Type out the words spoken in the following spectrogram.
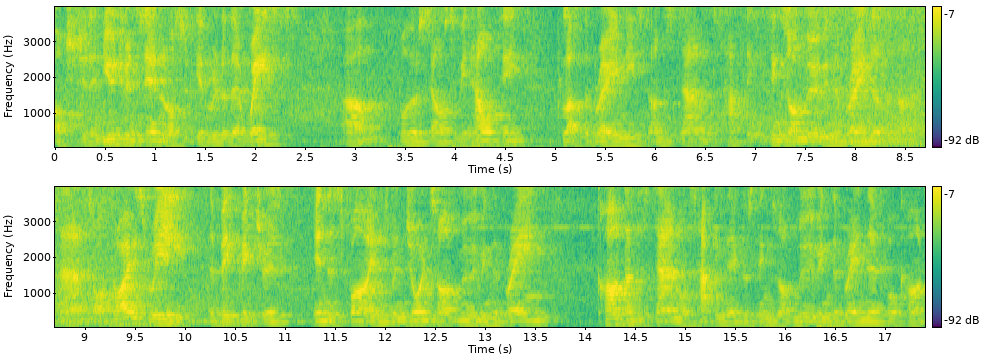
oxygen and nutrients in, and also to get rid of their waste um, for those cells to be healthy. Plus the brain needs to understand what's happening. things aren't moving, the brain doesn't understand. So arthritis really, the big picture is in the spine, is when joints aren't moving, the brain can't understand what's happening there because things aren't moving. The brain therefore can't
